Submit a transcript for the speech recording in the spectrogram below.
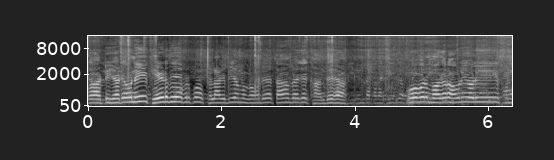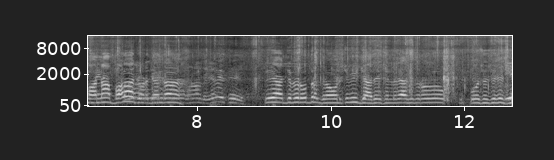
ਪਾਰਟੀ ਸਾਡੇ ਉਹ ਨਹੀਂ ਖੇਡਦੇ ਆ ਫਿਰ ਭੁੱਖ ਲੱਗਦੀ ਆ ਮੰਗਾਉਂਦੇ ਆ ਤਾਂ ਬਹਿ ਕੇ ਖਾਂਦੇ ਆ। ਉਹ ਫਿਰ ਮਗਰ ਹੌਲੀ ਹੌਲੀ ਸਮਾਨਾ ਬਾਹਲਾ ਜੁੜ ਜਾਂਦਾ। ਤੇ ਅੱਜ ਫਿਰ ਉਧਰ ਗਰਾਊਂਡ 'ਚ ਵੀ ਜ਼ਿਆਦਾ ਖਿਲ ਰਿਹਾ ਸੀ ਫਿਰ ਉਹ ਕੋਸ਼ਿਸ਼ ਇਹ ਸੀ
